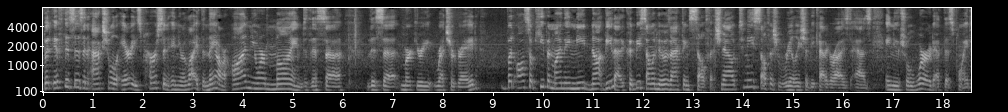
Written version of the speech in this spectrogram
But if this is an actual Aries person in your life, then they are on your mind this uh, this uh, Mercury retrograde. But also keep in mind they need not be that. It could be someone who is acting selfish. Now, to me, selfish really should be categorized as a neutral word at this point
